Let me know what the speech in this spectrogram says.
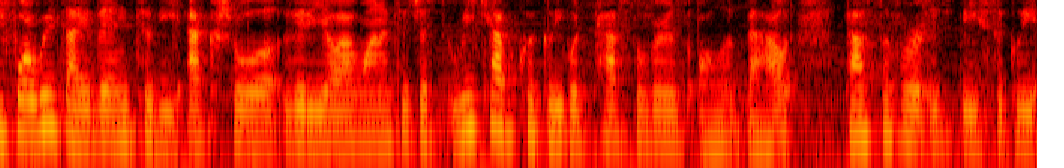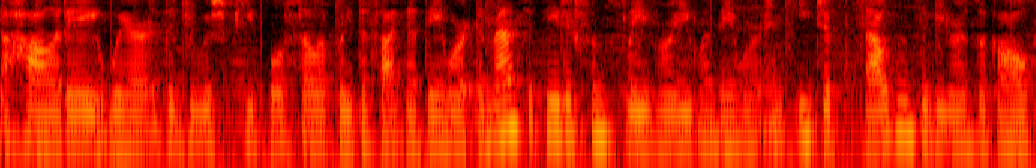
Before we dive into the actual video, I wanted to just recap quickly what Passover is all about. Passover is basically a holiday where the Jewish people celebrate the fact that they were emancipated from slavery when they were in Egypt thousands of years ago.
